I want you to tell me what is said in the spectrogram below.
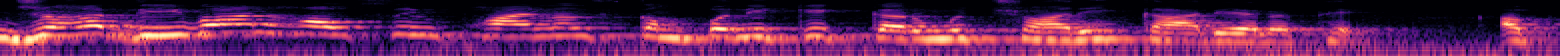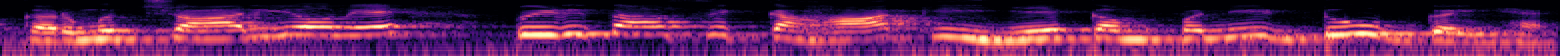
जहाँ दीवान हाउसिंग फाइनेंस कंपनी के कर्मचारी कार्यरत है। अब कर्मचारियों ने पीड़िता से कहा कि ये कंपनी डूब गई है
